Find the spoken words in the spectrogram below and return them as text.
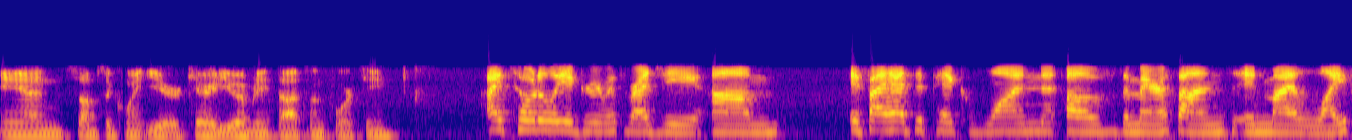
and subsequent year. Carrie, do you have any thoughts on 14? I totally agree with Reggie. Um, if I had to pick one of the marathons in my life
